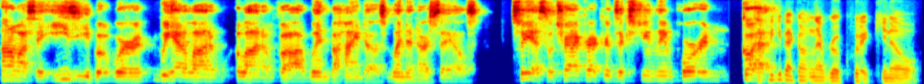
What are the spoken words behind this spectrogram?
I don't want to say easy, but where we had a lot of a lot of uh, wind behind us, wind in our sails. so yeah, so track record's extremely important. Go ahead. I'll piggyback on that real quick. You know,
